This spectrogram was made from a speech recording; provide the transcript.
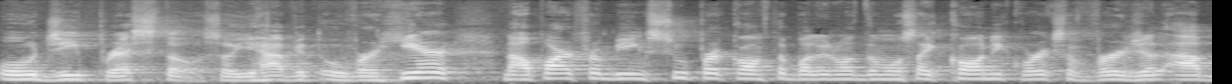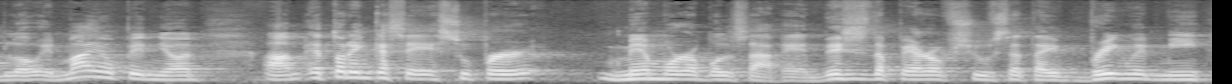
OG Presto. So you have it over here. Now, apart from being super comfortable and one of the most iconic works of Virgil Abloh, in my opinion, um, ito rin kasi super memorable sa akin. This is the pair of shoes that I bring with me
